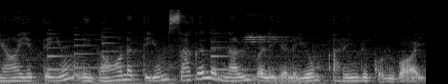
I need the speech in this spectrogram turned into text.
நியாயத்தையும் நிதானத்தையும் சகல நல்வழிகளையும் அறிந்து கொள்வாய்.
